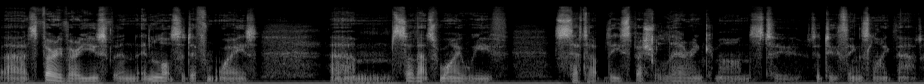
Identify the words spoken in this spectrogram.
Uh, it's very, very useful in, in lots of different ways. Um, so that's why we've set up these special layering commands to, to do things like that.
